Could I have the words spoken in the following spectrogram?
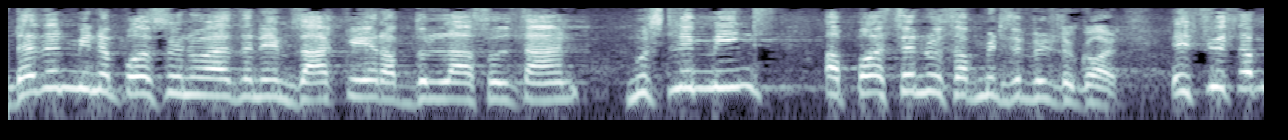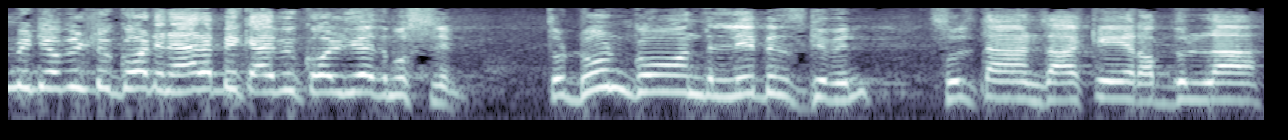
doesn't mean a person who has the name Zakir, Abdullah, Sultan. Muslim means a person who submits his will to God. If you submit your will to God in Arabic, I will call you as a Muslim. So don't go on the labels given Sultan, Zakir, Abdullah.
